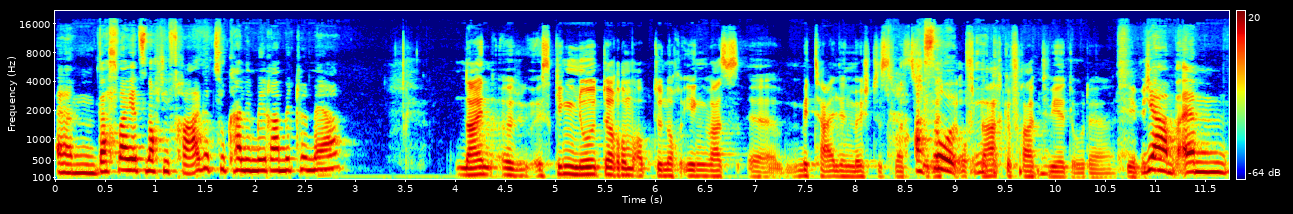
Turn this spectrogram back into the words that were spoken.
Ähm, was war jetzt noch die Frage zu Calimera Mittelmeer? Nein, äh, es ging nur darum, ob du noch irgendwas äh, mitteilen möchtest, was so, oft nachgefragt wird oder Ja, ähm,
